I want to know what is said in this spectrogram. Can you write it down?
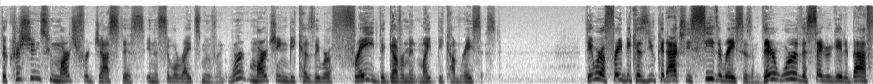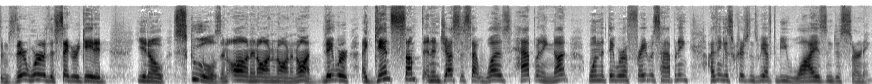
the Christians who marched for justice in the civil rights movement weren't marching because they were afraid the government might become racist. They were afraid because you could actually see the racism. There were the segregated bathrooms, there were the segregated, you know, schools, and on and on and on and on. They were against something, an injustice that was happening, not one that they were afraid was happening. I think as Christians, we have to be wise and discerning.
